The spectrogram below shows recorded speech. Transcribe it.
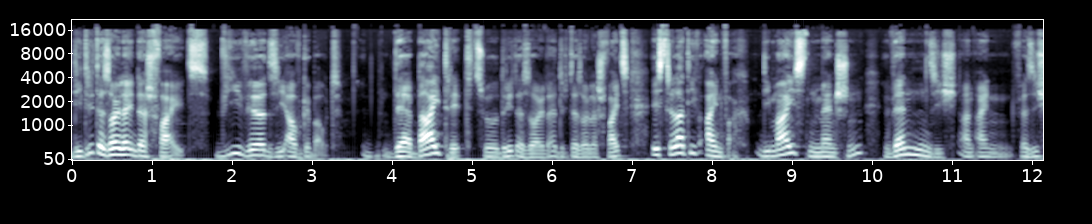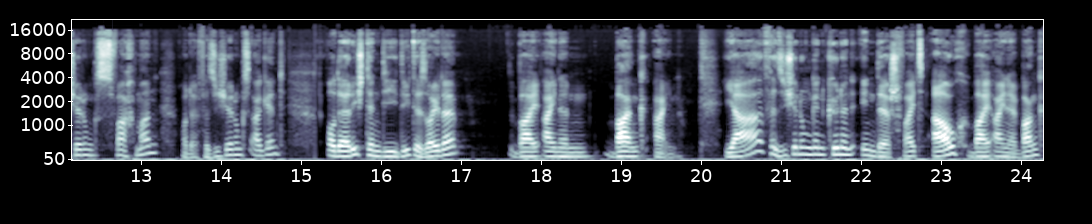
Die dritte Säule in der Schweiz, wie wird sie aufgebaut? Der Beitritt zur dritten Säule, dritte Säule Schweiz, ist relativ einfach. Die meisten Menschen wenden sich an einen Versicherungsfachmann oder Versicherungsagent oder richten die dritte Säule bei einer Bank ein. Ja, Versicherungen können in der Schweiz auch bei einer Bank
